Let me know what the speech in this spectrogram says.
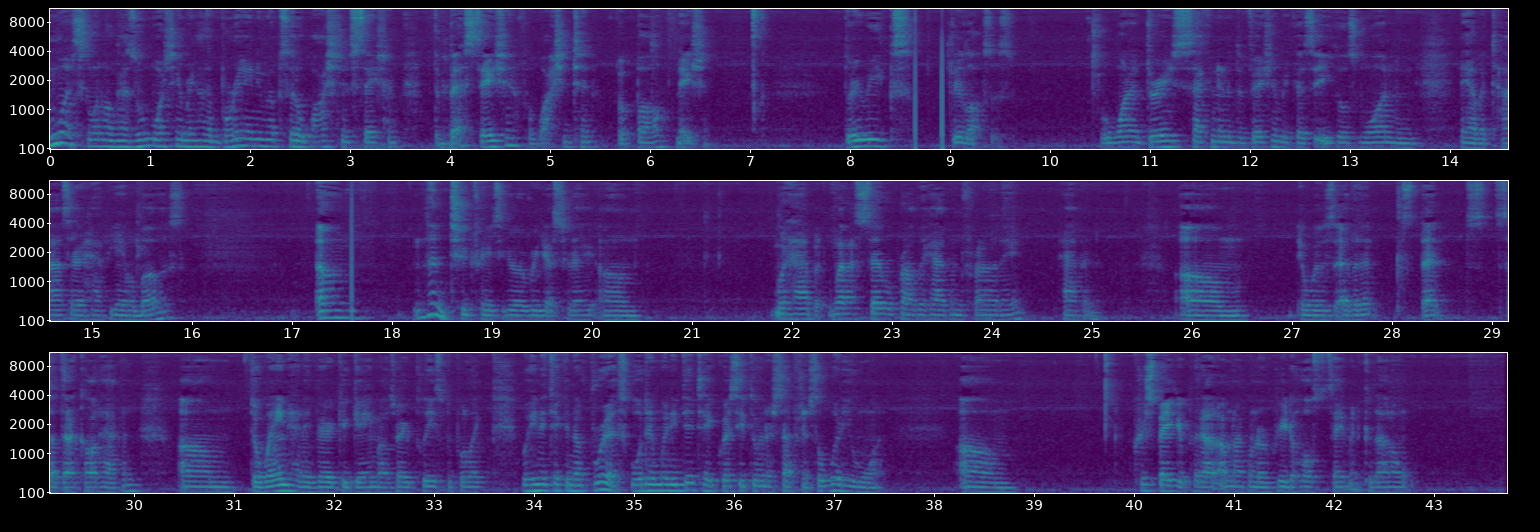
What's going on, guys? One more time, bringing out a brand new episode of Washington Station, the best station for Washington Football Nation. Three weeks, three losses. We're one and three, second in the division because the Eagles won and they have a tie, so they're a half a game above us. Um, nothing too crazy to go over yesterday. Um, what happened? What I said will probably happen Friday happened. Um, it was evident that stuff that I called happened. Um, Dwayne had a very good game. I was very pleased. People were like, well, he didn't take enough risk. Well, then when he did take risk, he threw interception. So what do you want? Um, Chris Baker put out, I'm not going to read the whole statement because I don't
